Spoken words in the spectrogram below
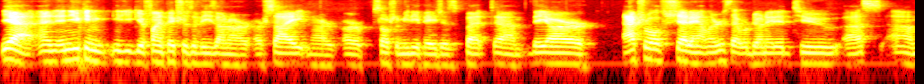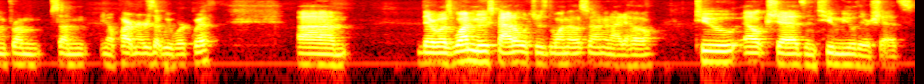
Yeah, and, and you can you can find pictures of these on our, our site and our, our social media pages, but um, they are actual shed antlers that were donated to us um, from some you know partners that we work with. Um, there was one moose paddle, which was the one that was found in Idaho, two elk sheds, and two mule deer sheds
